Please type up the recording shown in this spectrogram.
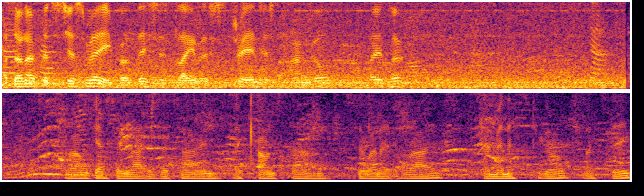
I don't know if it's just me, but this is like the strangest angle. Like, look. So I'm guessing that is the time it counts down to when it arrives. A minute to go. Let's see.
